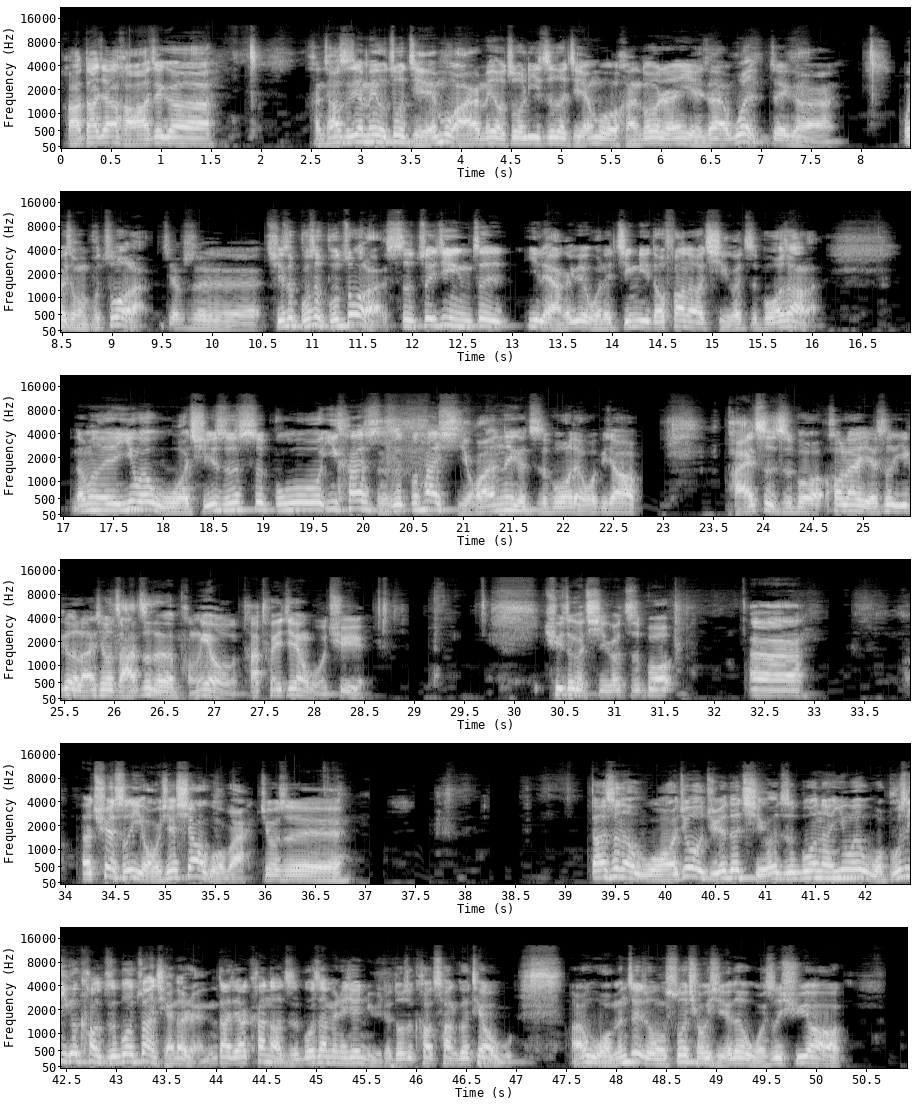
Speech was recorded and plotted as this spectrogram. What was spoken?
好，大家好，这个很长时间没有做节目，而没有做荔枝的节目，很多人也在问这个为什么不做了。就是其实不是不做了，是最近这一两个月我的精力都放到企鹅直播上了。那么因为我其实是不一开始是不太喜欢那个直播的，我比较排斥直播。后来也是一个篮球杂志的朋友，他推荐我去。去这个企鹅直播，呃，呃，确实有些效果吧，就是，但是呢，我就觉得企鹅直播呢，因为我不是一个靠直播赚钱的人，大家看到直播上面那些女的都是靠唱歌跳舞，而我们这种说球鞋的，我是需要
